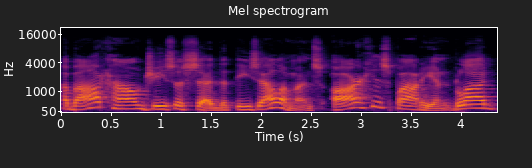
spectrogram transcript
about how Jesus said that these elements are his body and blood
